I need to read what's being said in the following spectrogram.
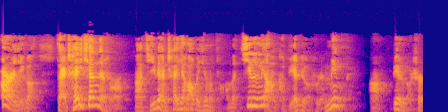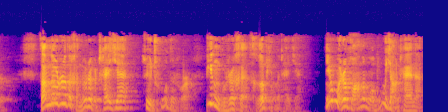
二一个在拆迁的时候啊，即便拆迁老百姓的房子，尽量可别惹出人命来啊，别惹事儿。咱们都知道很多这个拆迁最初的时候并不是很和平的拆迁，因为我这房子我不想拆呢。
